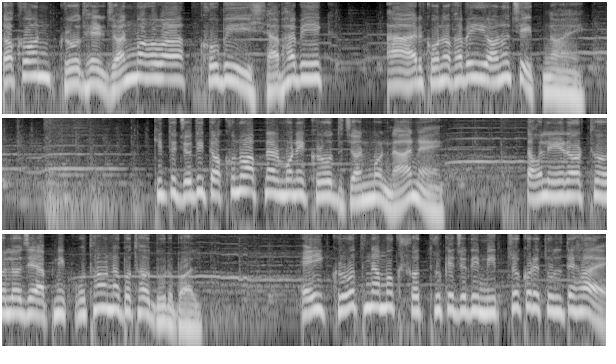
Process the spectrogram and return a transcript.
তখন ক্রোধের জন্ম হওয়া খুবই স্বাভাবিক আর কোনোভাবেই অনুচিত নয়। কিন্তু যদি তখনও আপনার মনে ক্রোধ জন্ম না নেয় তাহলে এর অর্থ হলো যে আপনি কোথাও না কোথাও দুর্বল। এই ক্রোধ নামক শত্রুকে যদি মিত্র করে তুলতে হয়,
